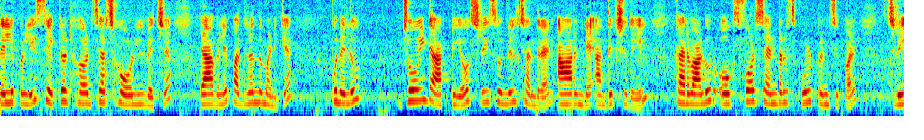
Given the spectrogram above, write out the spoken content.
Nellippally sacred heart church ഹാളിൽ വെച്ച് രാവിലെ പതിനൊന്ന് മണിക്ക് Punalur joint R T O Shri Sunil Chandran ആറിന്റെ അധ്യക്ഷതയിൽ Karavaloor Oxford central school principal Shri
